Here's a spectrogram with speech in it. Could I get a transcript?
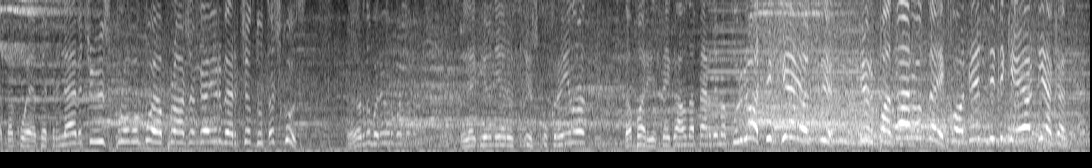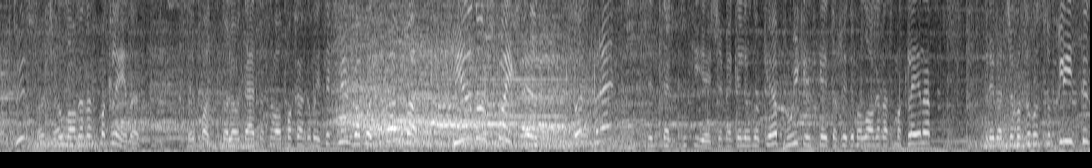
Atakuoja Petrilevičių, išprovokuoja pražangą ir verčia du taškus. Ir dabar jau ir legionierius iš Ukrainos. Dabar jisai gauna perdavimą, kurio tikėjosi. Ir padaro tai, ko nesitikėjo niekas. O čia Loganas Makleinas. Taip pat toliau tęsia savo pakankamai sėkmingą pasirodymą. Pieno žvaigždės nusprendė. Sintek Dzukija šiame kelinuke puikiai skaito žaidimą Loganas Makleinas. Priverčia varžovus suklysti,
